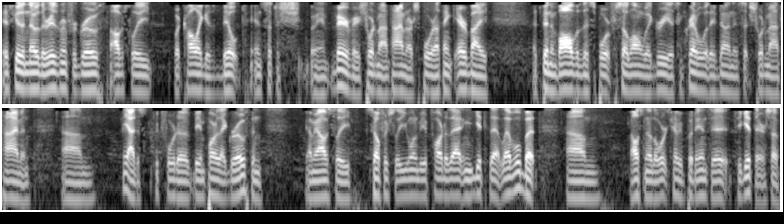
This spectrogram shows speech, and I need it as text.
it's good to know there is room for growth. Obviously what Kaulig has built in such a sh- I mean, very very short amount of time in our sport. I think everybody that's been involved with this sport for so long would agree it's incredible what they've done in such a short amount of time. And um yeah I just look forward to being part of that growth. And I mean, obviously, selfishly, you want to be a part of that and get to that level, but um, I also know the work's to be put in to, to get there. So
